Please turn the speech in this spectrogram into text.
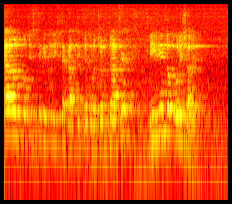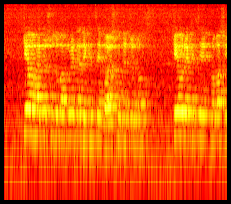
অ্যারাউন্ড পঁচিশ থেকে তিরিশটা কান্ট্রিতে প্রচলিত আছে। বিভিন্ন পরিসরে কেউ হয়তো শুধুমাত্র এটা রেখেছে বয়স্কদের জন্য, কেউ রেখেছে প্রবাসী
